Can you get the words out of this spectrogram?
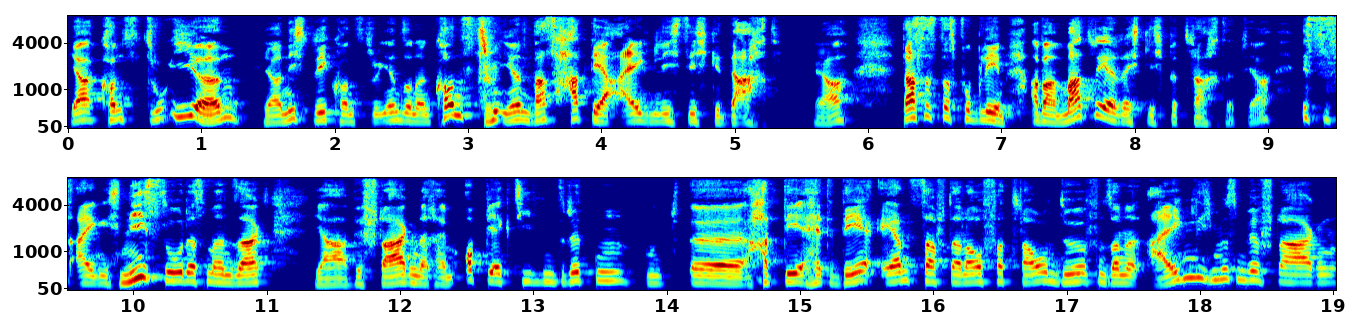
ja konstruieren, ja nicht rekonstruieren, sondern konstruieren, was hat der eigentlich sich gedacht? Ja, das ist das Problem. Aber materiellrechtlich betrachtet, ja, ist es eigentlich nicht so, dass man sagt, ja, wir fragen nach einem objektiven Dritten und äh, hat der, hätte der ernsthaft darauf vertrauen dürfen, sondern eigentlich müssen wir fragen,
